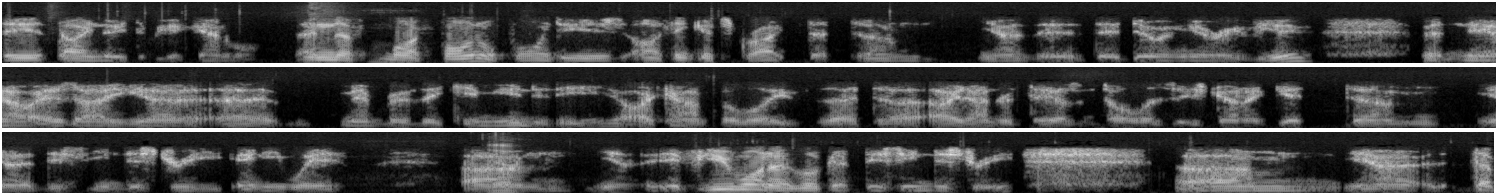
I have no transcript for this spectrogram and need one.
they they need to be accountable. And the, my final point is, I think it's great that um, you know they're, they're doing a review, but now as a, uh, a member of the community, I can't believe that uh, eight hundred thousand dollars is going to get um, you know this industry anywhere. Um, you know, if you want to look at this industry, um, you know the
